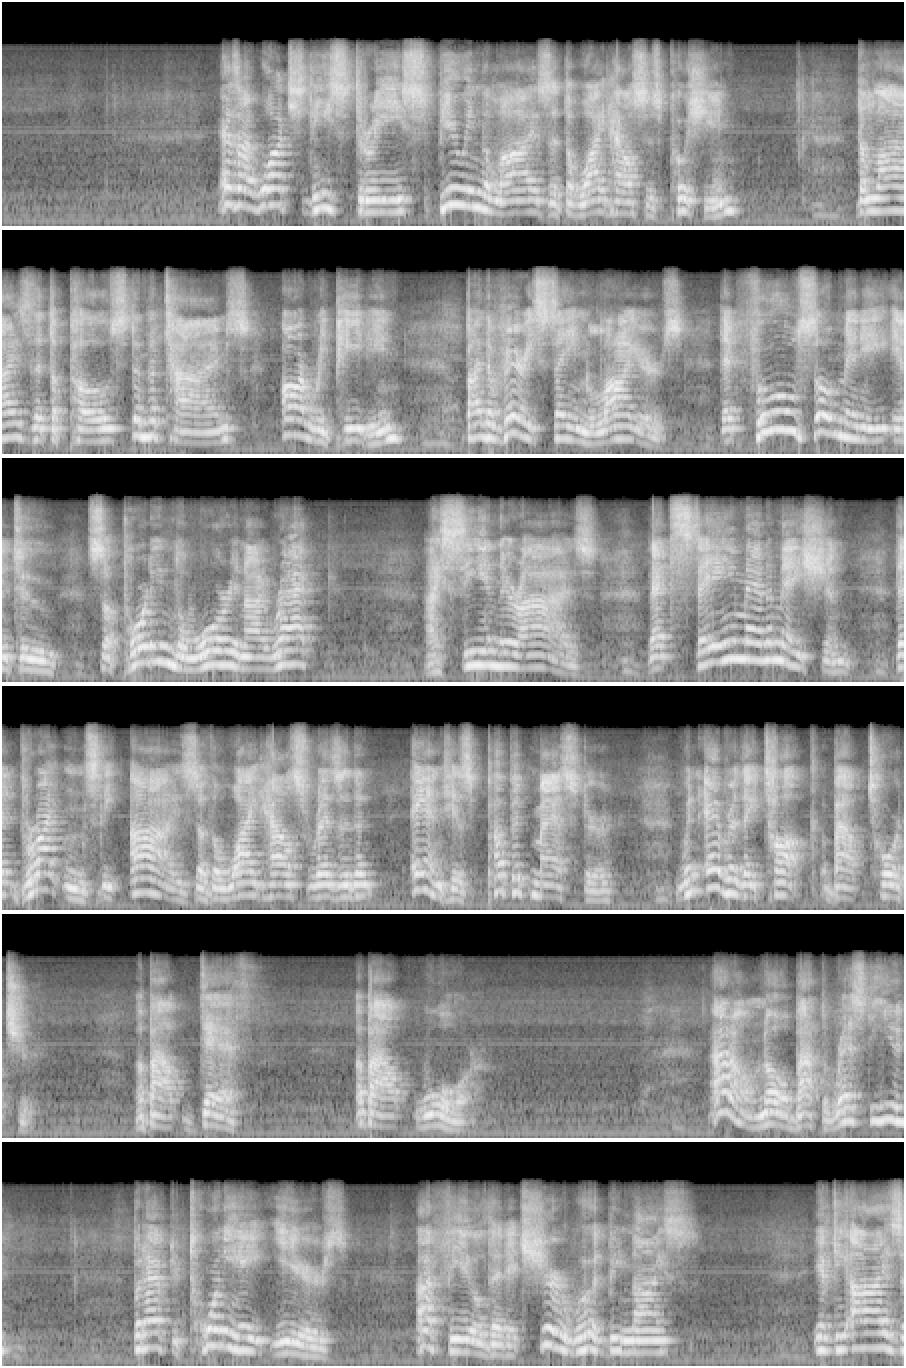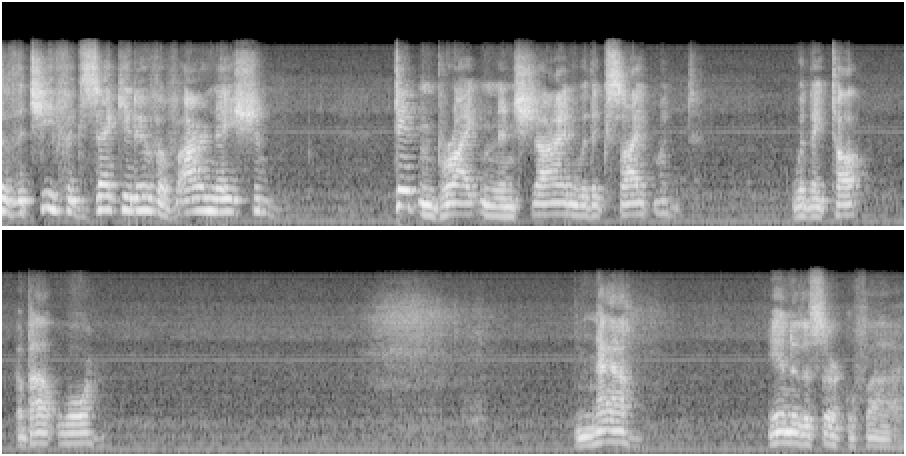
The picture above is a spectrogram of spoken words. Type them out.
As I watch these three spewing the lies that the White House is pushing, the lies that the Post and the Times are repeating by the very same liars that fooled so many into supporting the war in Iraq, I see in their eyes that same animation that brightens the eyes of the White House resident and his puppet master whenever they talk about torture, about death, about war. I don't know about the rest of you, but after 28 years, I feel that it sure would be nice if the eyes of the chief executive of our nation didn't brighten and shine with excitement when they talk about war. Now, into the circle file.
